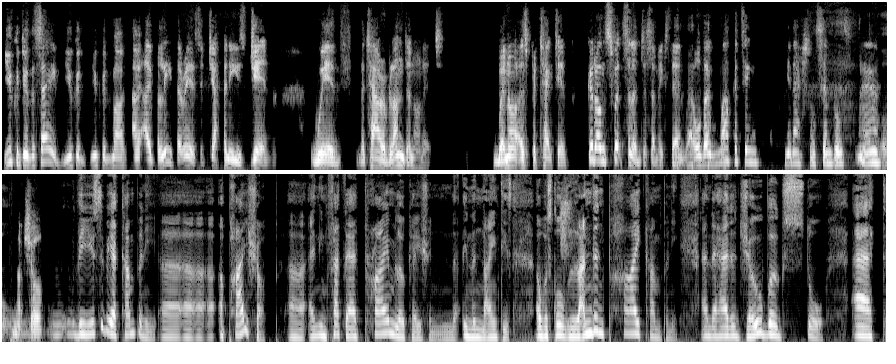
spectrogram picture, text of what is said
You could do the same. You could, you could mark, I, I believe there is a Japanese gin with the Tower of London on it. We're not as protective. Good on Switzerland to some extent, although marketing your national symbols, eh, not sure. There used to be a company, uh, a, a, a pie shop uh, and in fact, they had prime location in the, 90s. It was called London Pie Company. And they had a Joburg store at,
